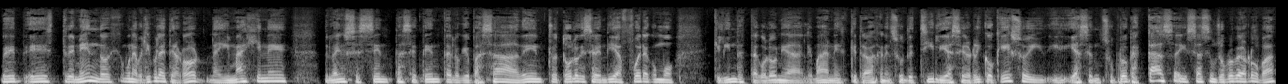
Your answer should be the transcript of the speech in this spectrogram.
Es, es tremendo, es una película de terror. Las imágenes de los años 60, 70, lo que pasaba adentro, todo lo que se vendía afuera, como qué linda esta colonia de alemanes que trabajan en el sur de Chile y hacen rico queso y, y- y hacen sus propias casas y se hacen su propia ropa.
